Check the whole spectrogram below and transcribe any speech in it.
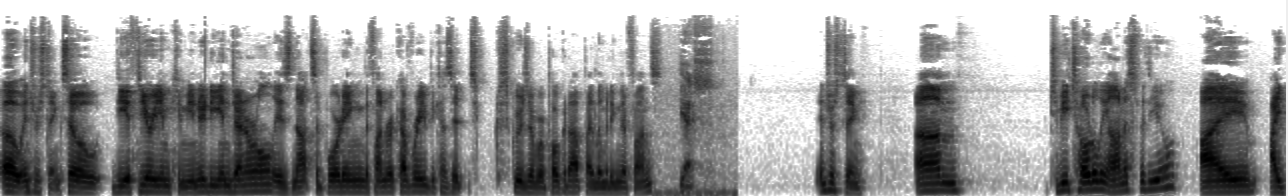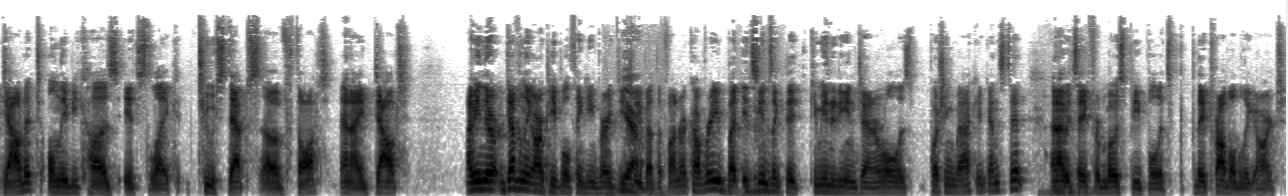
oh, interesting. So the Ethereum community in general is not supporting the fund recovery because it screws over Polkadot by limiting their funds. Yes. Interesting. Um, to be totally honest with you, I I doubt it only because it's like two steps of thought, and I doubt. I mean, there definitely are people thinking very deeply Yeah. about the fund recovery, but it mm-hmm. seems like the community in general is pushing back against it. And I mm-hmm. would say for most people, it's they probably aren't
